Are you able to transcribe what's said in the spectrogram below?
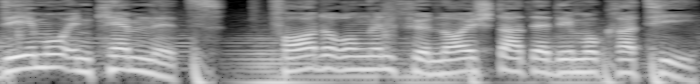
Demo in Chemnitz. Forderungen für Neustart der Demokratie.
